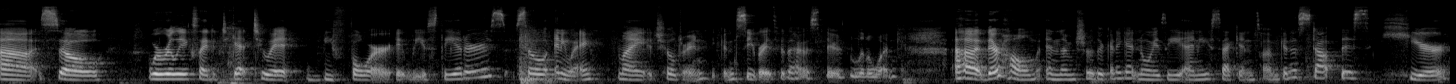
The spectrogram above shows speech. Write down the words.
Uh, so we're really excited to get to it before it leaves theaters. So anyway, my children, you can see right through the house, there's the little one. Uh, they're home and I'm sure they're gonna get noisy any second. So I'm gonna stop this here.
